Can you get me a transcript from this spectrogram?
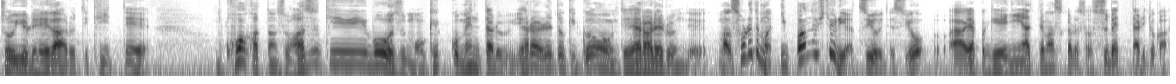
そういう例があるって聞いて、怖かったんですよ。あずき坊主も結構メンタルやられる時グーンってやられるんで、まあそれでも一般の人よりは強いですよ。あやっぱ芸人やってますから、そう滑ったりとか、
